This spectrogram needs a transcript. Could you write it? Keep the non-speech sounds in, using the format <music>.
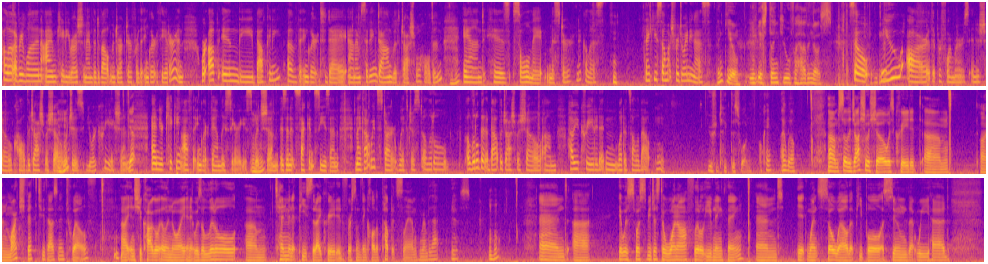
Hello, everyone. I'm Katie Roche, and I'm the development director for the Englert Theater. And we're up in the balcony of the Englert today, and I'm sitting down with Joshua Holden mm -hmm. and his soulmate, Mr. Nicholas. <laughs> Thank you so much for joining us. Thank you. Yes, thank you for having us. So, you are the performers in a show called The Joshua Show, mm -hmm. which is your creation. Yep. And you're kicking off the Englert Family series, mm -hmm. which um, is in its second season. And I thought we'd start with just a little a little bit about the Joshua Show, um, how you created it, and what it's all about. Mm. You should take this one. Okay, I will. Um, so the Joshua Show was created um, on March 5th, 2012. Mm-hmm. Uh, in Chicago, Illinois, and it was a little 10 minute piece that I created for something called a puppet slam. You remember that? Yes. Mm -hmm. And uh, it was supposed to be just a one off little evening thing, and it went so well that people assumed that we had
